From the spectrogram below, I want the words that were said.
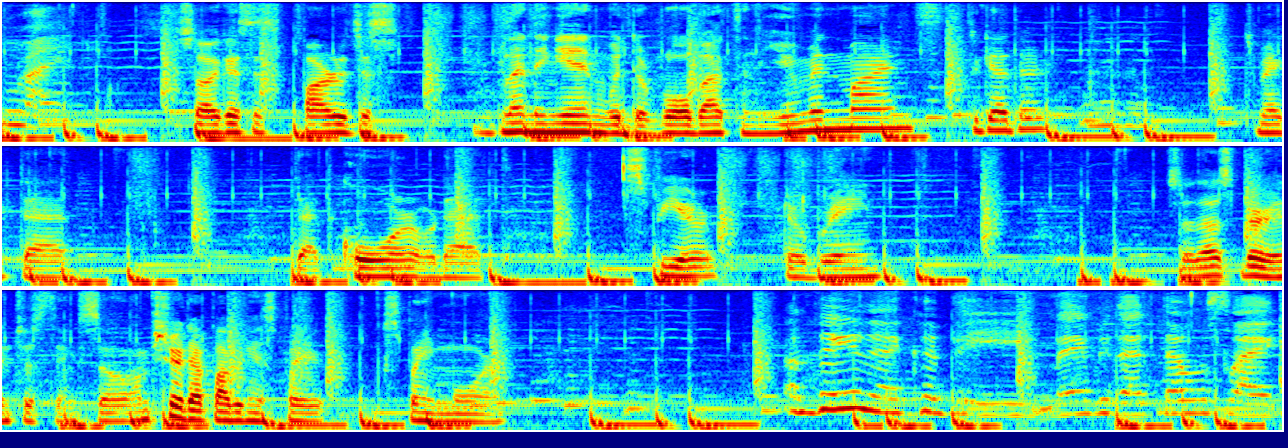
Right. So I guess it's part of just blending in with the robots and human minds together Mhm. to make that that core or that sphere their brain. So that's very interesting. So I'm sure that probably can explain explain more. I'm that could be maybe that that was like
